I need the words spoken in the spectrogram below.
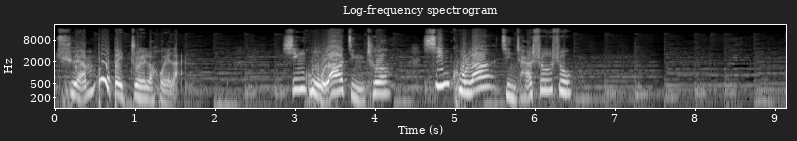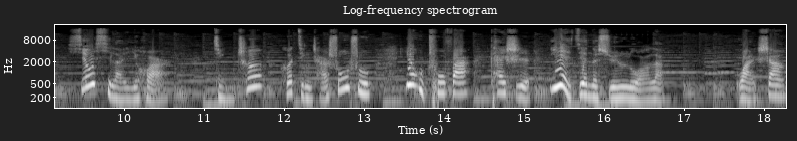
全部被追了回来。辛苦了，警车！辛苦了，警察叔叔！休息了一会儿，警车和警察叔叔又出发。开始夜间的巡逻了，晚上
